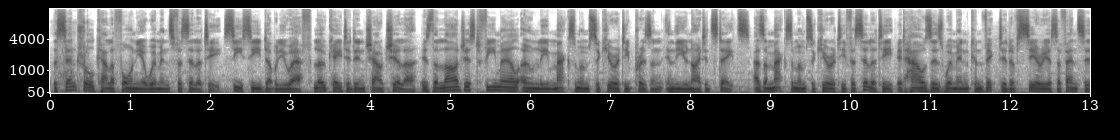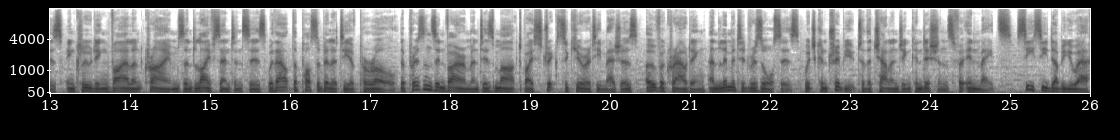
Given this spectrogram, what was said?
The Central California Women's Facility, CCWF, located in Chowchilla, is the largest female-only maximum security prison in the United States. As a maximum security facility, it houses women convicted of serious offenses, including violent crimes and life sentences, without the possibility of parole. The prison's environment is marked by strict security measures, overcrowding, and limited resources, which contribute to the challenging conditions for inmates. CCWF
